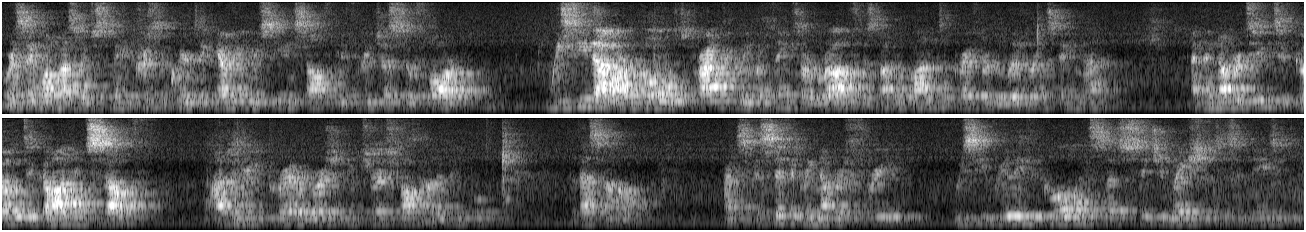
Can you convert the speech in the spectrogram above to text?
We're going to say one last way, just to make it crystal clear, taking everything we've seen in Psalm 43 just so far. We see that our goal is practically when things are rough is number one, to pray for deliverance, amen. And then number two, to go to God Himself, either reading prayer, worshiping church, talking to other people. But that's not all. Right, specifically, number three, we see really the goal in such situations is amazingly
